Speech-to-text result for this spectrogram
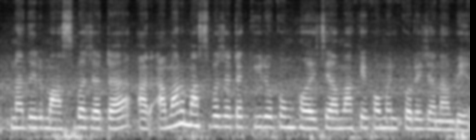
আপনাদের মাছ ভাজাটা আর আমার মাছ ভাজাটা কীরকম হয়েছে আমাকে কমেন্ট করে জানাবেন।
